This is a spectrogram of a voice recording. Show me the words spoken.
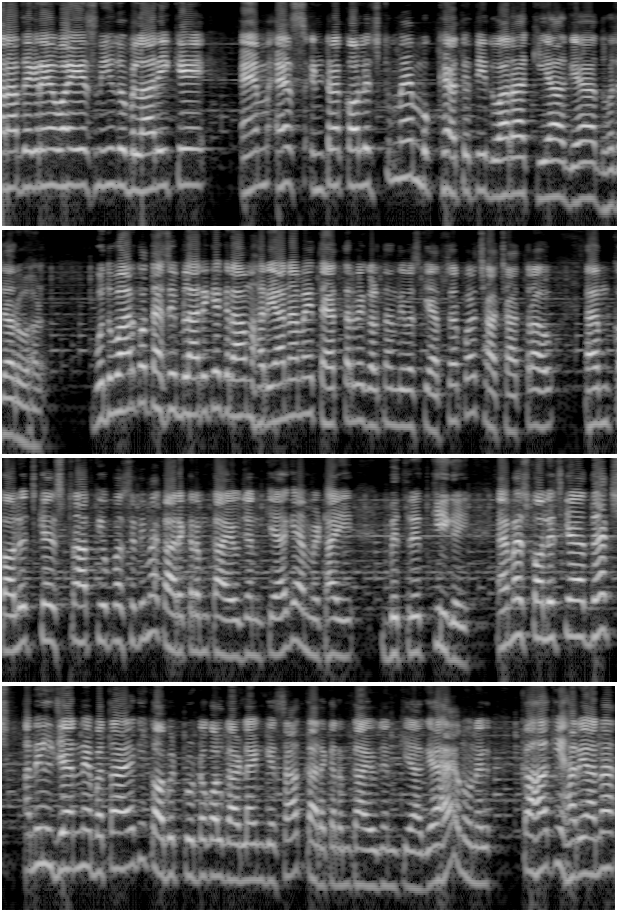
नमस्कार, आप देख रहे हैं वाई एस न्यूज़ बिलारी के एम एस इंटर कॉलेज में मुख्य अतिथि द्वारा किया गया ध्वजारोहण। बुधवार को तहसील बिलारी के ग्राम हरियाणा में तिहत्तरवें गणतंत्र दिवस के अवसर पर छात्र छात्राओं एवं कॉलेज के स्टाफ की उपस्थिति में कार्यक्रम का आयोजन किया गया, मिठाई वितरित की गई। एमएस कॉलेज के अध्यक्ष अनिल जैन ने बताया कि कोविड प्रोटोकॉल गाइडलाइन के साथ कार्यक्रम का आयोजन किया गया है। उन्होंने कहा कि हरियाणा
